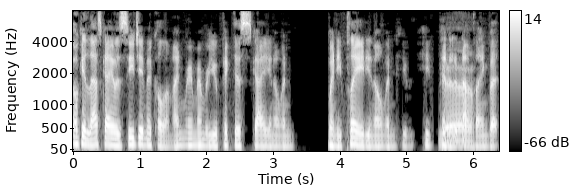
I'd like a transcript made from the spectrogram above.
okay. Last guy was C.J. McCollum. I remember you picked this guy, you know, when when he played, you know, when he he ended up not playing, but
